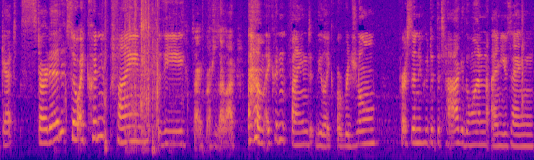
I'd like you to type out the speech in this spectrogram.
get started. So I couldn't find the, sorry brushes are loud, um, I couldn't find the like original person who did the tag. The one I'm using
